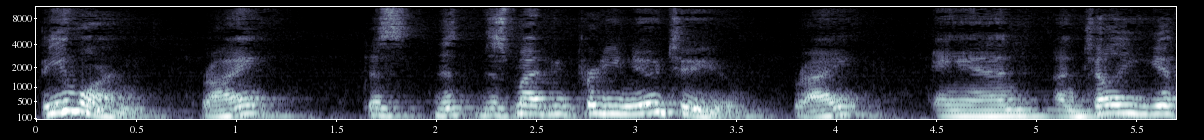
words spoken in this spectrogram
be one, right? This, this this might be pretty new to you, right? And until you get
